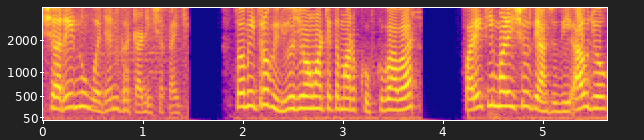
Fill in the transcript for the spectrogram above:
શરીરનું વજન ઘટાડી શકાય છે. તો મિત્રો, વીડિયો જોવા માટે તમારો ખૂબ ખૂબ આભાર. ફરીથી મળીશું, ત્યાં સુધી આવજો.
